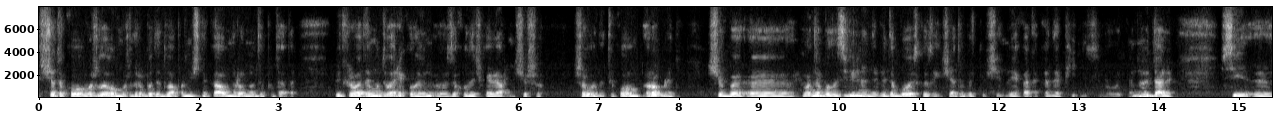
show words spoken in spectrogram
що такого важливого може зробити два помічника у народного депутата. Відкривати йому двері, коли він е, заходить в кав'ярню, чи що? Що вони такого роблять? Щоб е, вони були звільнені від обов'язку захищати батьківщину. Яка така необхідність велика? Ну і далі всі е,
